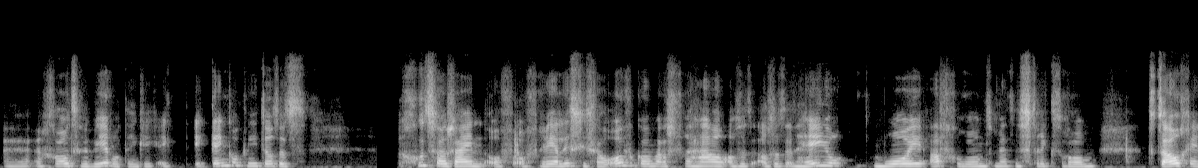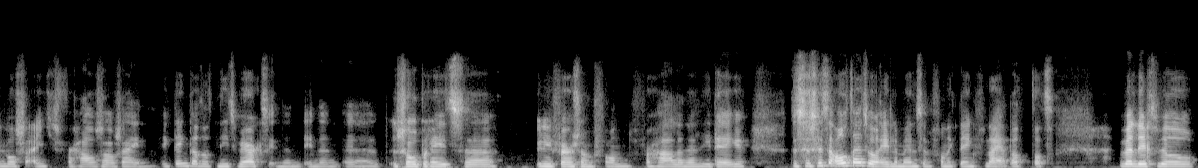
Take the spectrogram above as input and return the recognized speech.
een grotere wereld, denk ik. ik. Ik denk ook niet dat het goed zou zijn of, of realistisch zou overkomen als verhaal, als het, als het een heel mooi afgerond met een strikt erom, totaal geen losse eindjes verhaal zou zijn. Ik denk dat het niet werkt in een, in een uh, zo breed uh, universum van verhalen en ideeën. Dus er zitten altijd wel elementen waarvan ik denk van, nou ja, dat, dat wellicht wil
